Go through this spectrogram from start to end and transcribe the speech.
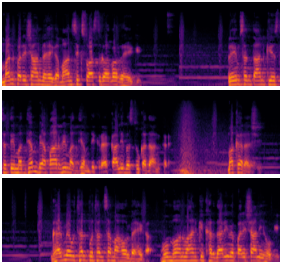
मन परेशान रहेगा, मानसिक स्वास्थ्य गड़बड़ रहेगी। प्रेम संतान की स्थिति मध्यम, व्यापार भी मध्यम दिख रहा है। काली वस्तु का दान करें। मकर राशि, घर में उथल पुथल सा माहौल रहेगा। भूम भवन वाहन की खरीदारी में परेशानी होगी।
